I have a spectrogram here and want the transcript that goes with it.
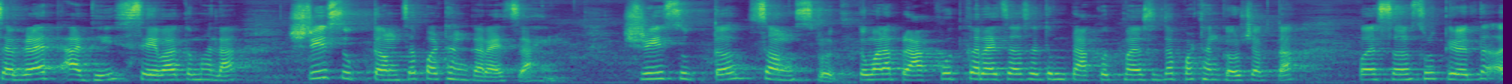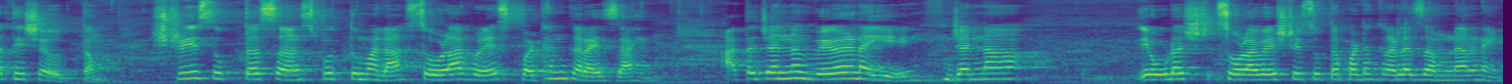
सगळ्यात आधी सेवा तुम्हाला श्री सुक्तमचं पठण करायचं आहे. श्रीसुक्त संस्कृत. तुम्हाला प्राकृत करायचं असेल तुम्ही प्राकृतमध्ये सुद्धा पठन करू शकता. पण संस्कृत केलं तर अतिशय उत्तम. श्रीसुक्त संस्कृत तुम्हाला सोळा वेळेस पठन करायचं आहे. आता ज्यांना वेळ नाही आहे ज्यांना एवढं श सोळा वेळेस श्रीसुक्त पठन करायला जमणार नाही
